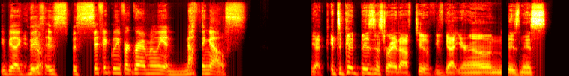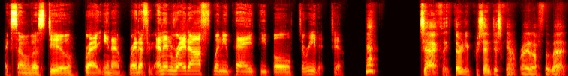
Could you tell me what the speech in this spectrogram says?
you'd be like, this is specifically for Grammarly and nothing else. Yeah. It's a good business write off, too. If you've got your own business, like some of us do, right? You know, right off. And then write off when you pay people to read it, too. Yeah, exactly. 30% discount right off the bat,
